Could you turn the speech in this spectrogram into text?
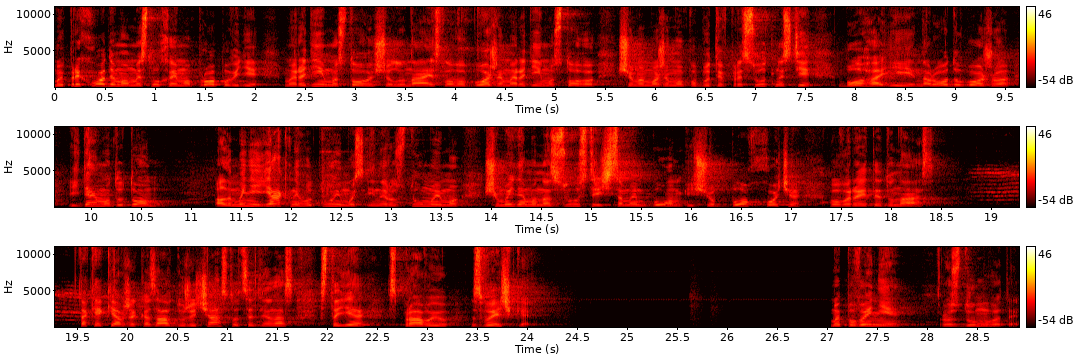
Ми приходимо, ми слухаємо проповіді, ми радіємо з того, що лунає Слово Боже, ми радіємо з того, що ми можемо побути в присутності Бога і народу Божого, йдемо додому. Але ми ніяк не готуємось і не роздумуємо, що ми йдемо на зустріч самим Богом і що Бог хоче говорити до нас. Так як я вже казав, дуже часто це для нас стає справою звички. Ми повинні роздумувати,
